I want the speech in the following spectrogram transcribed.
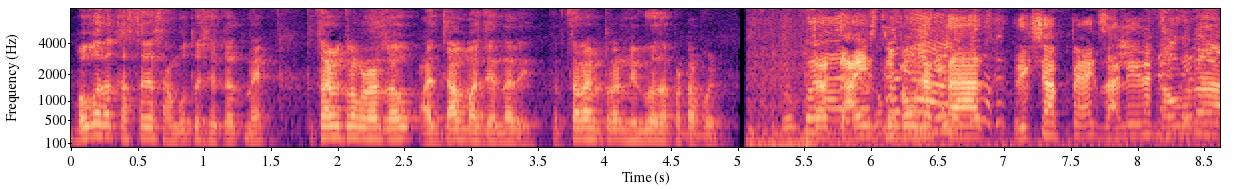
बघू आता कसं काय सांगू तर शकत नाही. तर चला मित्रांनो पटापट जाऊ. आज जाम मजा येणार आहे. तर चला मित्रांनो निघू आता पटापट. तर गाईस तुम्ही बघू शकतात रिक्षा पॅक झाले ना गौरवला.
